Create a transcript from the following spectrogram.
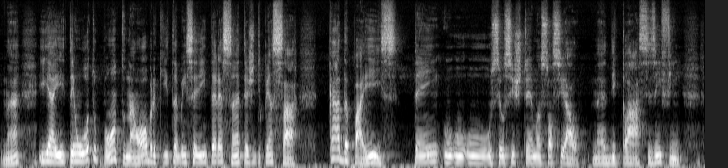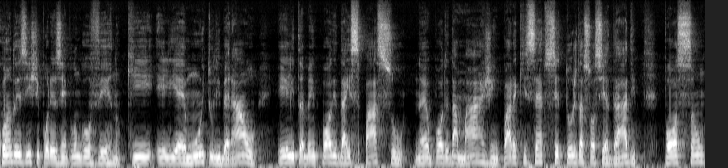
Né? E aí tem um outro ponto na obra que também seria interessante a gente pensar. Cada país tem o, o, o, seu sistema social, né, de classes, enfim. Quando existe, por exemplo, um governo que ele é muito liberal, ele também pode dar espaço, né, pode dar margem para que certos setores da sociedade possam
